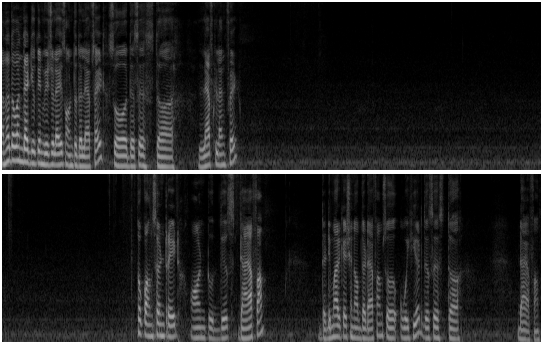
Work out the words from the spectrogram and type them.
Another one that you can visualize onto the left side. So this is the left lung field. So concentrate on to this diaphragm the demarcation of the diaphragm. So over here this is the diaphragm.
